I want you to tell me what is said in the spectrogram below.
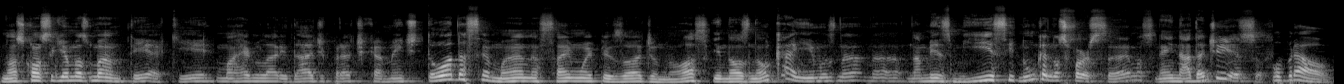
Nós conseguimos manter aqui uma regularidade praticamente toda semana sai um episódio nosso e nós não caímos na, na, na mesmice, nunca nos forçamos, nem nada disso. Ô, Brau,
